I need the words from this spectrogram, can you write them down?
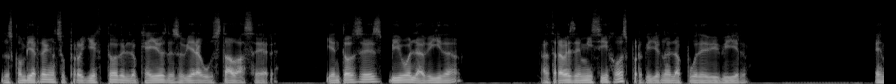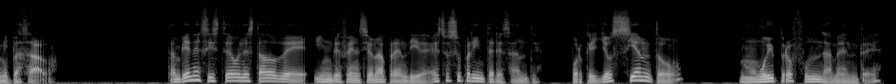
Los convierten en su proyecto de lo que a ellos les hubiera gustado hacer. Y entonces vivo la vida a través de mis hijos porque yo no la pude vivir en mi pasado. También existe un estado de indefensión aprendida. Esto es súper interesante porque yo siento muy profundamente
